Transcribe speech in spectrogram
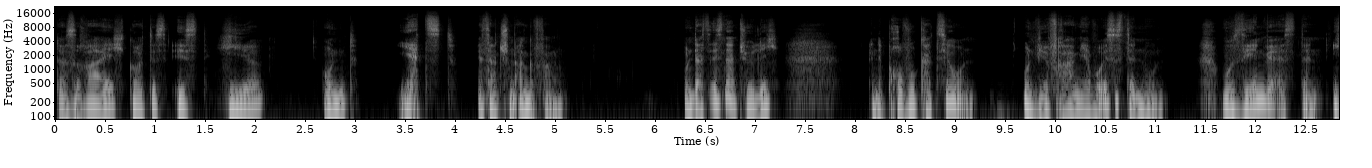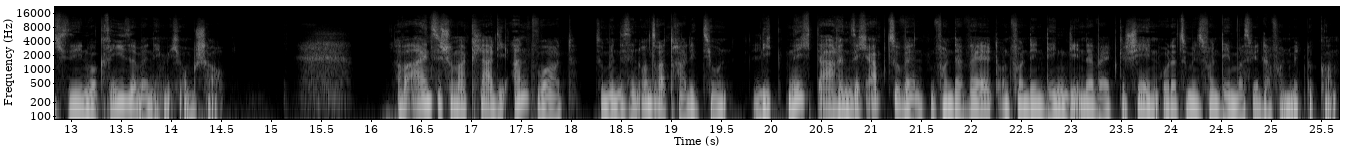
das Reich Gottes ist hier und jetzt. Es hat schon angefangen. Und das ist natürlich eine Provokation. Und wir fragen ja, wo ist es denn nun? Wo sehen wir es denn? Ich sehe nur Krise, wenn ich mich umschaue. Aber eins ist schon mal klar, die Antwort, zumindest in unserer Tradition, liegt nicht darin, sich abzuwenden von der Welt und von den Dingen, die in der Welt geschehen, oder zumindest von dem, was wir davon mitbekommen.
